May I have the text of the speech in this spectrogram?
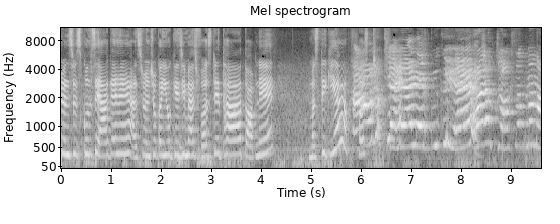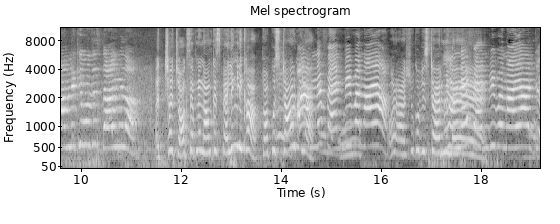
आशु स्कूल से आ गए हैं। आशु अंशु का यूकेजी में आज फ़र्स्ट डे था तो आपने मस्ती किया? फ़र्स्ट अच्छा चौक से अपने नाम का स्पेलिंग लिखा? तो आपको स्टार मिला? फ़ैन भी बनाया। और आशु को भी स्टार मिला हमने है। फ़ैन भी बनाया। जो,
